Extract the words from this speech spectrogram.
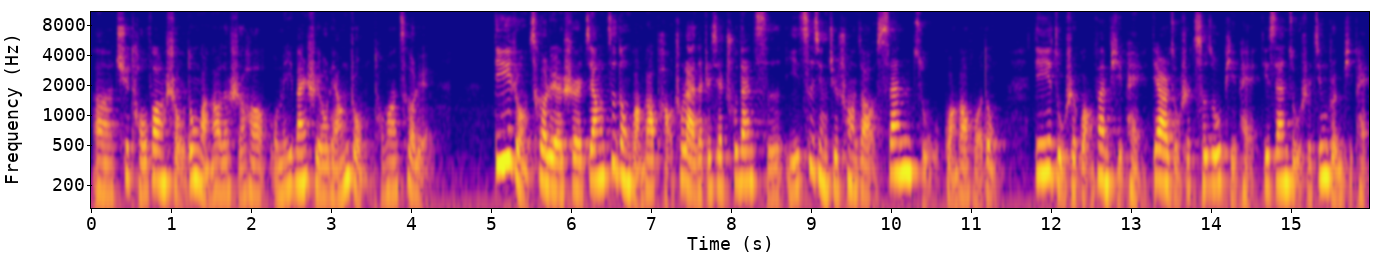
呃，去投放手动广告的时候，我们一般是有两种投放策略。第一种策略是将自动广告跑出来的这些出单词一次性去创造三组广告活动。第一组是广泛匹配，第二组是词组匹配，第三组是精准匹配。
